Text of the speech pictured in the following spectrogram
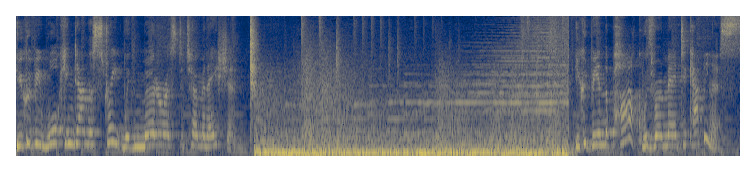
You could be walking down the street with murderous determination. You could be in the park with romantic happiness.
